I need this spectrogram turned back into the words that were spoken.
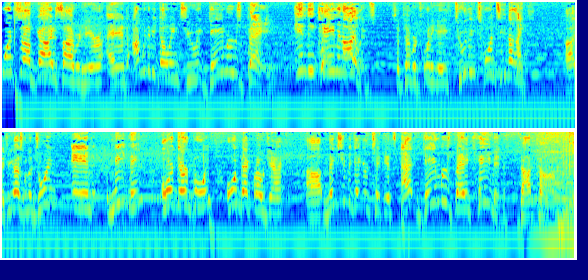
What's up, guys? Cybert here, and I'm going to be going to Gamers Bay in the Cayman Islands, September 28th to the 29th. Uh, if you guys want to join and meet me, or Dirt Boy, or Beck Bro Jack, uh, make sure to get your tickets at gamersbaycayman.com.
